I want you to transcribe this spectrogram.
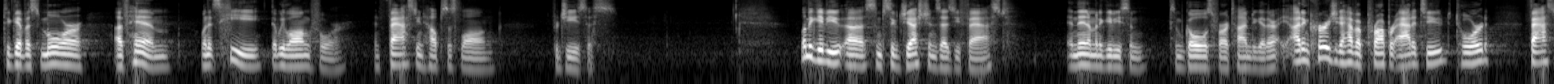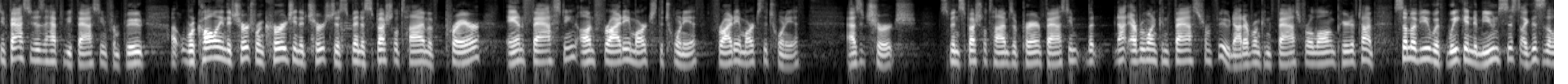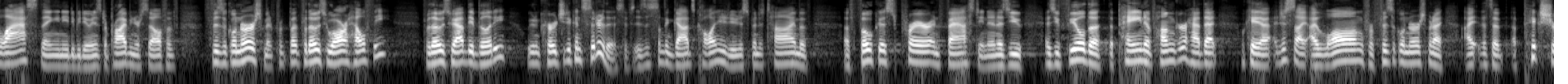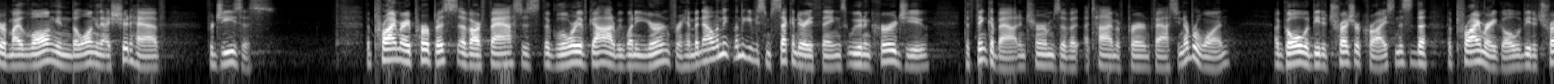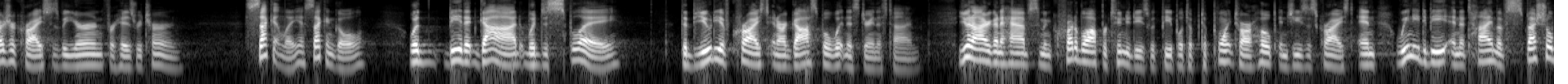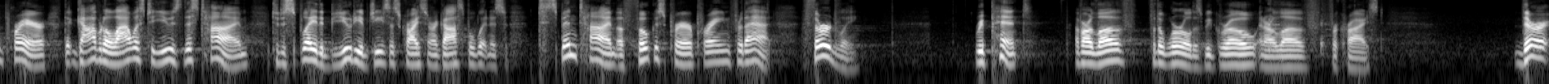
to give us more of Him when it's He that we long for. And fasting helps us long for Jesus. Let me give you uh, some suggestions as you fast, and then I'm going to give you some, some goals for our time together. I'd encourage you to have a proper attitude toward fasting. Fasting doesn't have to be fasting from food. Uh, we're calling the church, we're encouraging the church to spend a special time of prayer and fasting on Friday, March the 20th. Friday, March the 20th, as a church, spend special times of prayer and fasting, but not everyone can fast from food. Not everyone can fast for a long period of time. Some of you with weakened immune system, like this is the last thing you need to be doing, is depriving yourself of physical nourishment. But for those who are healthy, for those who have the ability, we would encourage you to consider this. Is this something God's calling you to do, to spend a time of, of focused prayer and fasting? And as you, as you feel the, the pain of hunger, have that okay, I just I, I long for physical nourishment. I, I, that's a, a picture of my longing, the longing that I should have for Jesus. The primary purpose of our fast is the glory of God. We want to yearn for Him. But now let me, let me give you some secondary things we would encourage you to think about in terms of a, a time of prayer and fasting. Number one, a goal would be to treasure Christ, and this is the, the primary goal, would be to treasure Christ as we yearn for His return. Secondly, a second goal would be that God would display the beauty of Christ in our gospel witness during this time. You and I are going to have some incredible opportunities with people to, to point to our hope in Jesus Christ. And we need to be in a time of special prayer that God would allow us to use this time to display the beauty of Jesus Christ in our gospel witness, to spend time of focused prayer praying for that. Thirdly, repent of our love for the world as we grow in our love for Christ. There are,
